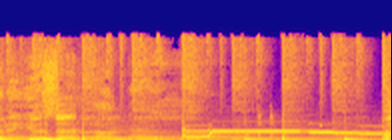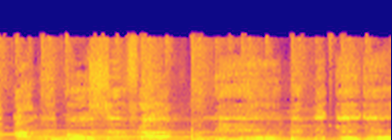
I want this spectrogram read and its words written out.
ምን እየሰራን በአምልኮ ስፍራ ሁሌ ምንገኘው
